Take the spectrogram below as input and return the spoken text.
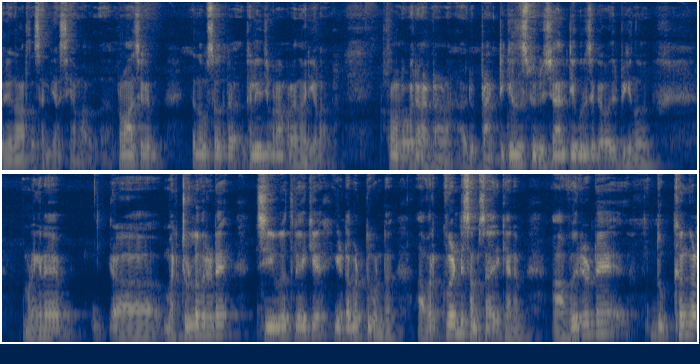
ഒരു യഥാർത്ഥ സന്യാസിയായി മാറുന്നത്. പ്രവാചകൻ എന്ന പുസ്തകത്തിൽ ഖലീൽ പറയുന്ന വരികളാണ്. അത്ര മനോഹരമായിട്ടാണ് ആ ഒരു പ്രാക്ടിക്കൽ സ്പിരിച്വാലിറ്റിയെക്കുറിച്ചൊക്കെ അവതരിപ്പിക്കുന്നത്. നമ്മളിങ്ങനെ മറ്റുള്ളവരുടെ ജീവിതത്തിലേക്ക് ഇടപെട്ടുകൊണ്ട് അവർക്ക് വേണ്ടി സംസാരിക്കാനും അവരുടെ ദുഃഖങ്ങൾ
